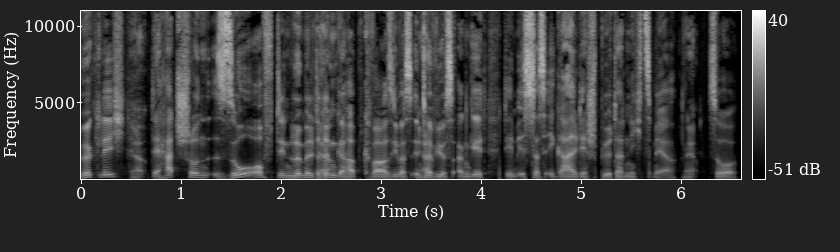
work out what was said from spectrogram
Wirklich. Ja. Der hat schon so oft den Lümmel Ja. drin gehabt, quasi, was Interviews angeht. Dem ist das egal, der spürt dann nichts mehr. Ja. So,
